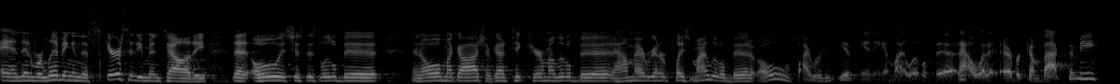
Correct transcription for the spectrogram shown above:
And then we're living in this scarcity mentality that, oh, it's just this little bit. And oh my gosh, I've got to take care of my little bit. How am I ever going to replace my little bit? Oh, if I were to give any of my little bit, how would it ever come back to me?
